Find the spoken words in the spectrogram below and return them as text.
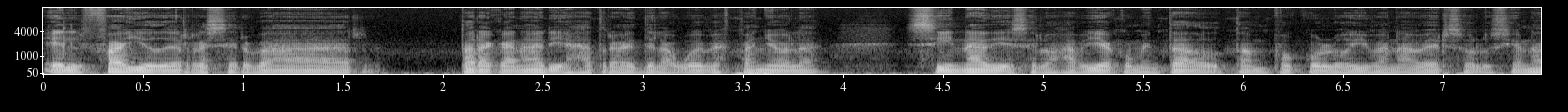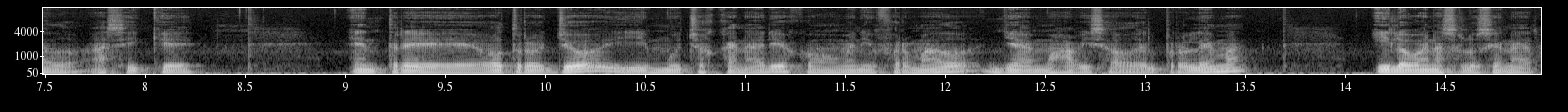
el fallo de reservar para Canarias a través de la web española, si nadie se los había comentado, tampoco lo iban a haber solucionado, así que entre otros yo y muchos canarios, como me han informado, ya hemos avisado del problema y lo van a solucionar.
